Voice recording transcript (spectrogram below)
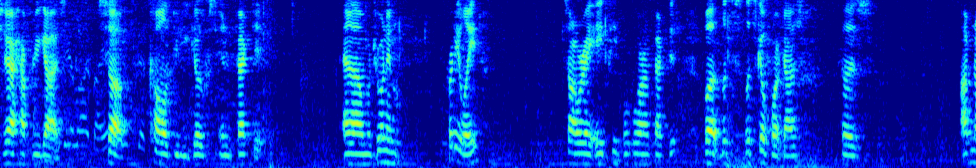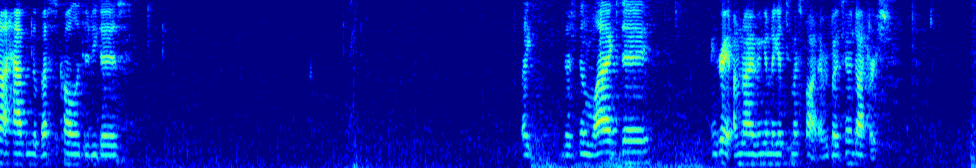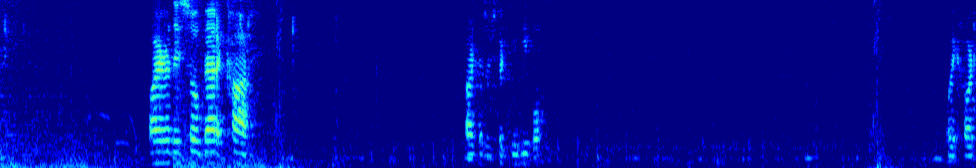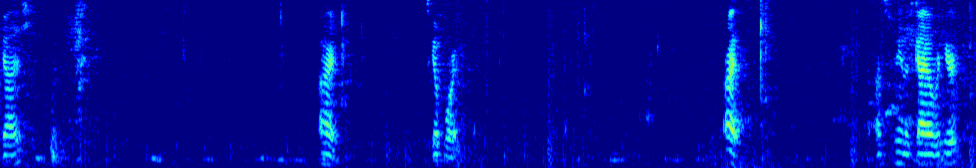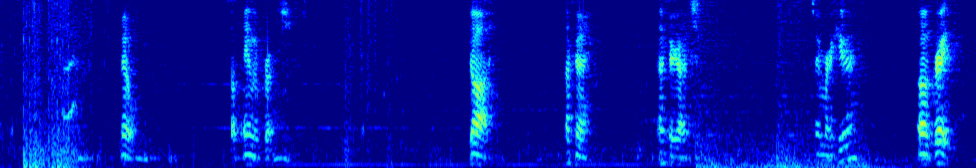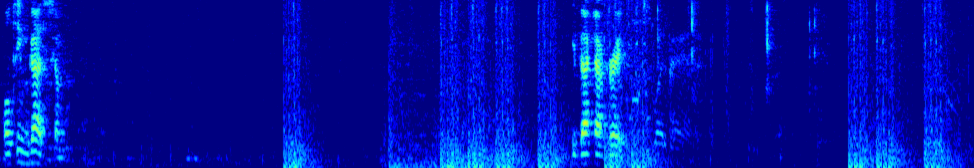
today I have for you guys sub Call of Duty Ghost Infected. And um, we're joining pretty late. It's already eight people who are infected, but let's let's go for it, guys, because I'm not having the best Call of Duty days. Like, there's been lag day, and great, I'm not even gonna get to my spot. Everybody's gonna die first. Why are they so bad at COD? Probably because there's 13 people. Wait for it, guys. Alright. Let's go for it. Alright. Let's me this guy over here. No. Aiming for. God. Okay. Okay, guys. Same right here. Oh, great. Whole team of guys is coming. He backed out great.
